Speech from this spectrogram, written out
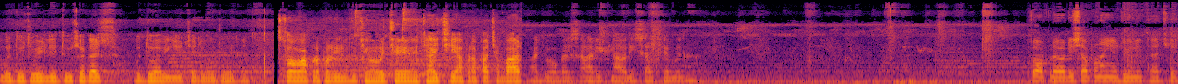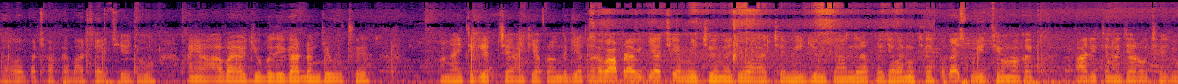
બધું જોઈ લીધું છે ગાઈસ બધું આવી ગયું છે, જોવું જોઈ લીધું તો આપણે ફરી લીધું છે, હવે છે, જાય છીએ આપણા પાછા બહાર. આ જુઓ ગાઈસ આ રીતના અરીસા છે બધા. તો આપણે અરીસા પણ અહીંયા જોઈ લીધા છે હવે પાછા આપણે બહાર જઈએ છીએ, જુઓ. અહીંયા આવા હજુ બધી ગાર્ડન જેવું છે. અને અહીંથી ગેટ છે, અહીંથી આપણે અંદર ગયા હતા. હવે આપણે આવી ગયા છીએ મ્યુઝિયમે જો આ છે મ્યુઝિયમ ત્યાં અંદર આપણે જવાનું છે. તો ગાઈસ મ્યુઝિયમમાં કંઈક આ રીતે નજારો છે જો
